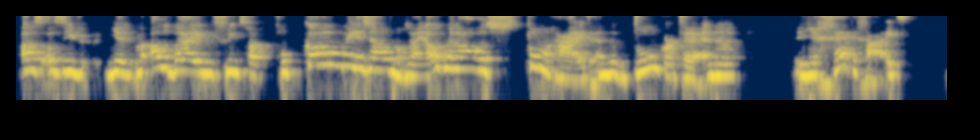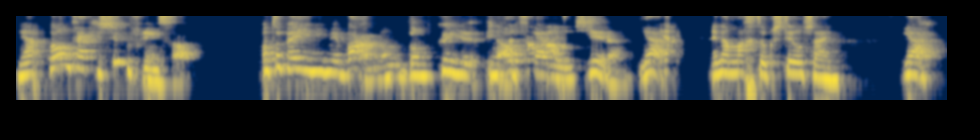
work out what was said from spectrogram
Als, als je, je allebei in die vriendschap volkomen jezelf mag zijn, ook met alle stommigheid en de donkerte en de, je gekkigheid, ja. dan krijg je supervriendschap. Want dan ben je niet meer bang. Dan, dan kun je in alle vrijheid leren. Ja. ja. En dan mag het ook stil zijn. Ja,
